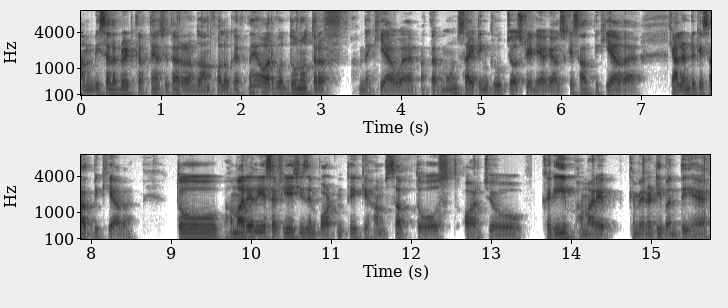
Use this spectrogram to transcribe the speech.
ہم بھی سیلیبریٹ کرتے ہیں، اسی طرح رمضان فالو کرتے ہیں اور وہ دونوں طرف ہم نے کیا ہوا ہے۔ مطلب مون سائٹنگ گروپ جو آسٹریلیا کا ہے اس کے ساتھ بھی کیا ہوا ہے۔ کیلنڈر کے ساتھ بھی کیا ہوا ہے۔ تو ہمارے لیے صرف یہ چیز امپورٹنٹ تھی کہ ہم سب دوست اور جو قریب ہمارے کمیونٹی بنتی ہے،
